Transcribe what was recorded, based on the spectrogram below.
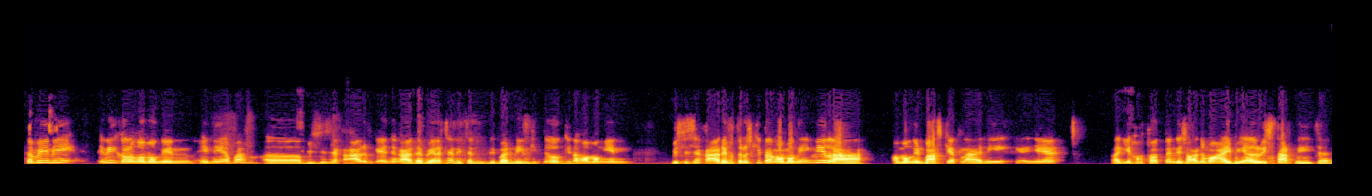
Tapi ini ini kalau ngomongin ini apa eh, bisnisnya Kak Arif kayaknya nggak ada beresnya nih Chan. Dibanding gitu kita ngomongin bisnisnya Kak Arif terus kita ngomongin inilah, ngomongin basket lah. Ini kayaknya lagi hot-hotnya nih soalnya mau IBL restart nih Chan.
